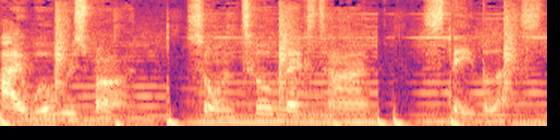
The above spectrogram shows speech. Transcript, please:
I will respond. So until next time, Stay blessed.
